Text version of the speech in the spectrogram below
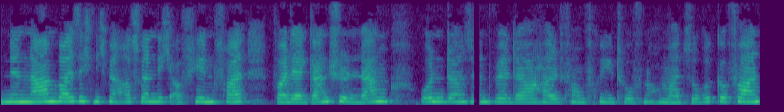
den Namen weiß ich nicht mehr auswendig, auf jeden Fall war der ganz schön lang und dann sind wir da halt vom Friedhof nochmal zurückgefahren.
